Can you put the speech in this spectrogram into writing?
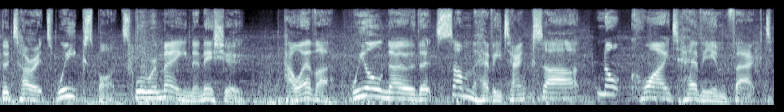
the turret's weak spots will remain an issue. However, we all know that some heavy tanks are not quite heavy in fact,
